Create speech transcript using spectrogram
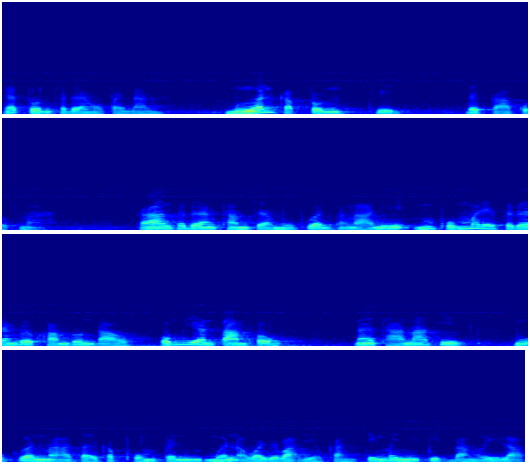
และตนแสดงออกไปนั้น เหมือนกับตนที่ได้ปรากฏมา การแสดงธรรมแก่หมู่เพื่อนทั้งหลายนี้ผมไม่ได้แสดงด้วยความร่นเดา ผมเรียนตามตรงในฐานะที่หมู่เพื่อนมาอาศัยกับผมเป็นเหมือนอวัยวะเดียวกัน จึงไม่มีปิดบังลี้ลับ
